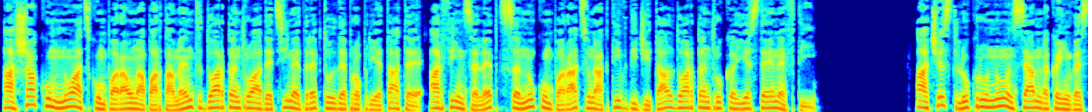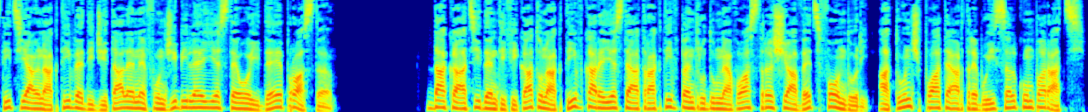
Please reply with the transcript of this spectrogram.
Așa cum nu ați cumpăra un apartament doar pentru a deține dreptul de proprietate, ar fi înțelept să nu cumpărați un activ digital doar pentru că este NFT. Acest lucru nu înseamnă că investiția în active digitale nefungibile este o idee proastă. Dacă ați identificat un activ care este atractiv pentru dumneavoastră și aveți fonduri, atunci poate ar trebui să-l cumpărați.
